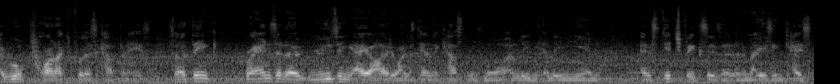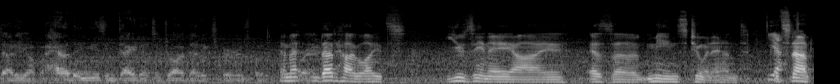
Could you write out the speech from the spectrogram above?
are real product first companies. So I think brands that are using AI to understand their customers more are leaning, are leaning in. And Stitch Fix is an amazing case study of how they're using data to drive that experience for And that, brand. that highlights using AI as a means to an end. Yeah. It's not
